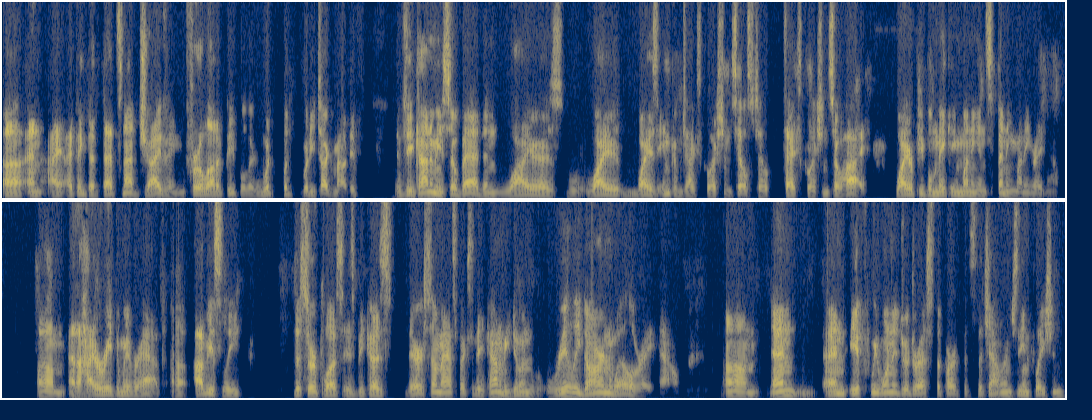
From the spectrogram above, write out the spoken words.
Uh, and I, I think that that's not jiving for a lot of people. What what what are you talking about? If if the economy is so bad, then why is why why is income tax collection, sales tax collection so high? Why are people making money and spending money right now um, at a higher rate than we ever have? Uh, obviously, the surplus is because there are some aspects of the economy doing really darn well right now. Um, and and if we wanted to address the part that's the challenge, the inflation,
